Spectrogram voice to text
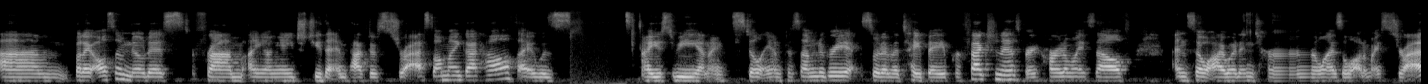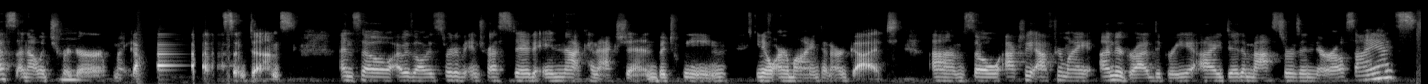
Um, but I also noticed from a young age too the impact of stress on my gut health. I was, I used to be, and I still am to some degree, sort of a type A perfectionist, very hard on myself. And so I would internalize a lot of my stress and that would trigger mm. my gut symptoms. And so I was always sort of interested in that connection between, you know, our mind and our gut. Um, so actually, after my undergrad degree, I did a master's in neuroscience.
